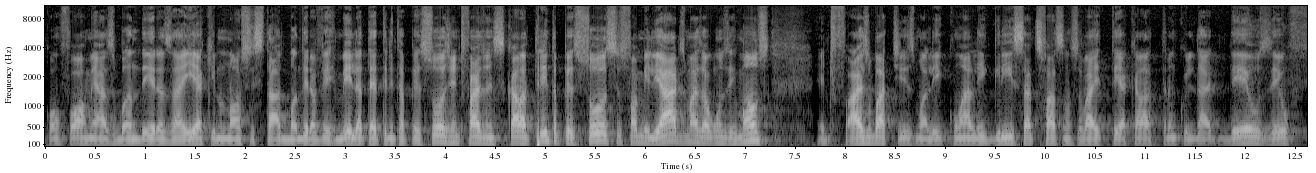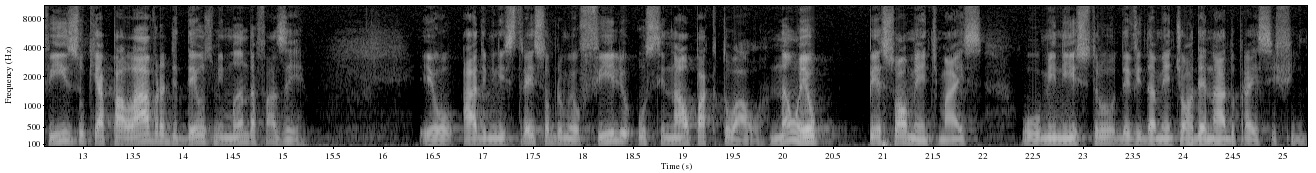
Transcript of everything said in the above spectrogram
conforme as bandeiras aí, aqui no nosso estado, bandeira vermelha, até 30 pessoas. A gente faz uma escala 30 pessoas, seus familiares, mais alguns irmãos. A gente faz o batismo ali com alegria e satisfação. Você vai ter aquela tranquilidade. Deus, eu fiz o que a palavra de Deus me manda fazer. Eu administrei sobre o meu filho o sinal pactual. Não eu pessoalmente, mas o ministro devidamente ordenado para esse fim.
